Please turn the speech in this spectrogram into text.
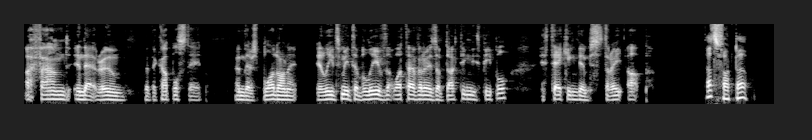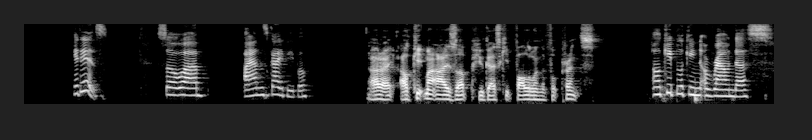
I found in that room where the couple stayed, and there's blood on it. It leads me to believe that whatever is abducting these people is taking them straight up. That's fucked up. It is. So, uh, eye on the sky, people. All right, I'll keep my eyes up. You guys keep following the footprints. I'll keep looking around us.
